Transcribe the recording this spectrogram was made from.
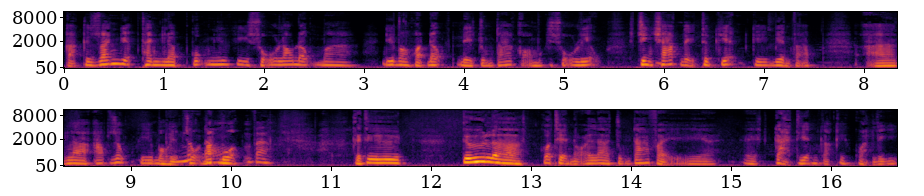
các cái doanh nghiệp thành lập cũng như cái số lao động mà đi vào hoạt động để chúng ta có một cái số liệu chính xác để thực hiện cái biện pháp à, là áp dụng cái bảo hiểm xã hội bắt buộc. Vâng. Cái thứ tư là có thể nói là chúng ta phải ờ, cải thiện các cái quản lý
